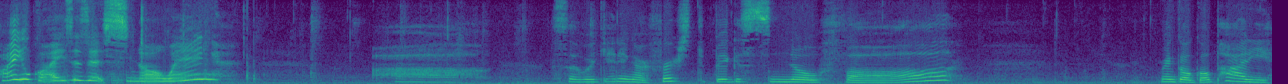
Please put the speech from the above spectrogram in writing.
Hi, you guys. Is it snowing? Oh, so we're getting our first big snowfall. Ringo, go potty.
